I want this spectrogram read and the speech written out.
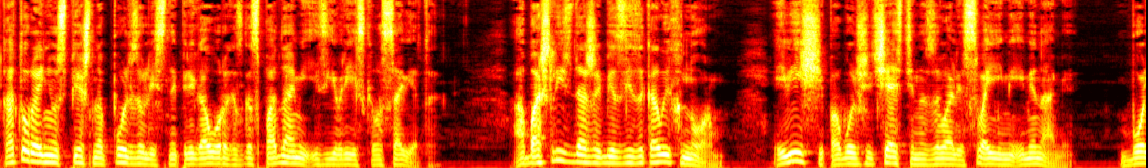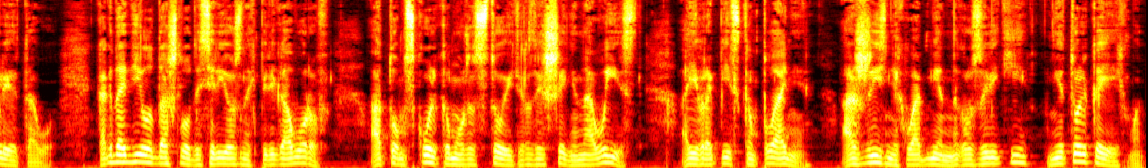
которой они успешно пользовались на переговорах с господами из Еврейского совета. Обошлись даже без языковых норм, и вещи по большей части называли своими именами. Более того, когда дело дошло до серьезных переговоров о том, сколько может стоить разрешение на выезд, о европейском плане, о жизнях в обмен на грузовики не только Эйхман,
